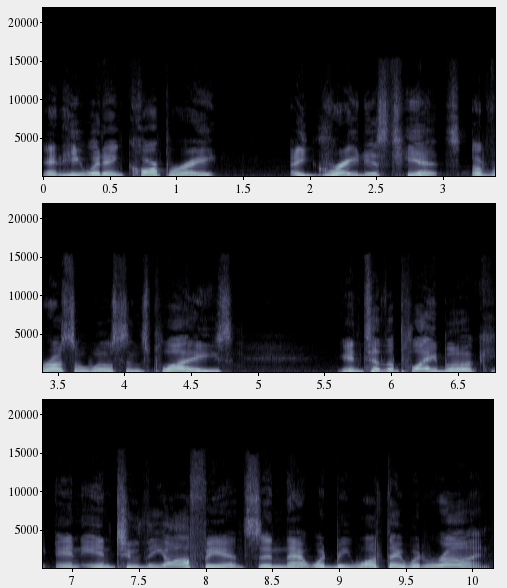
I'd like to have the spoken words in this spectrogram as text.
and he would incorporate a greatest hits of Russell Wilson's plays into the playbook and into the offense, and that would be what they would run.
